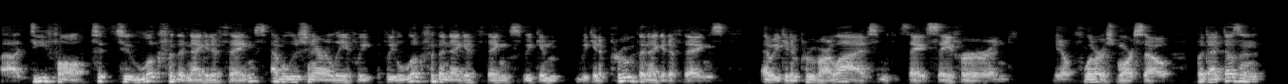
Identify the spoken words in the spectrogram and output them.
uh, default to, to look for the negative things evolutionarily. If we if we look for the negative things, we can we can improve the negative things, and we can improve our lives. And we can stay safer and you know flourish more so. But that doesn't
